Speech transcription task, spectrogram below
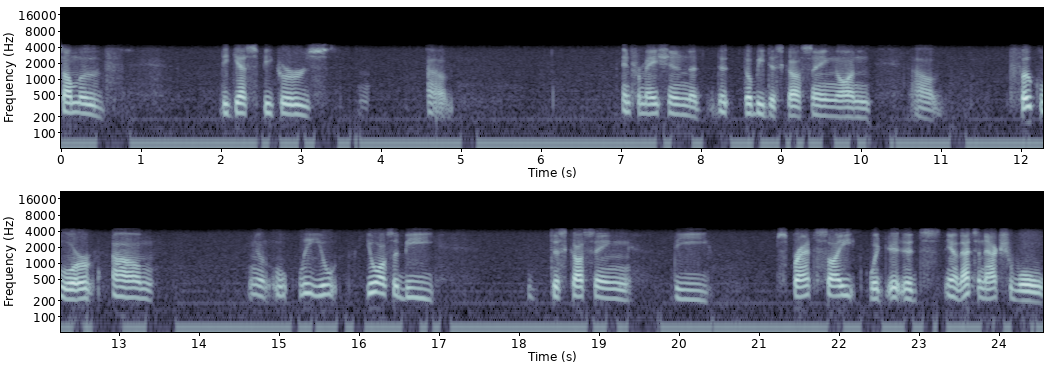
some of the guest speakers uh, information that, they'll be discussing on uh, folklore. Um, you know, Lee, you'll you'll also be discussing the Spratt site. Which it, it's you know that's an actual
